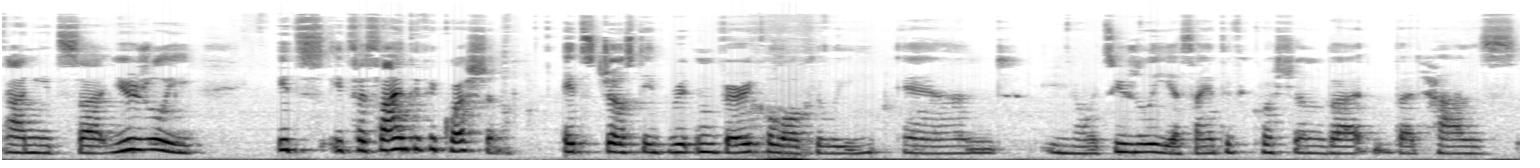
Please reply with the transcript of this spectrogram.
and it's uh, usually it's it's a scientific question. It's just it written very colloquially, and you know, it's usually a scientific question that that has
